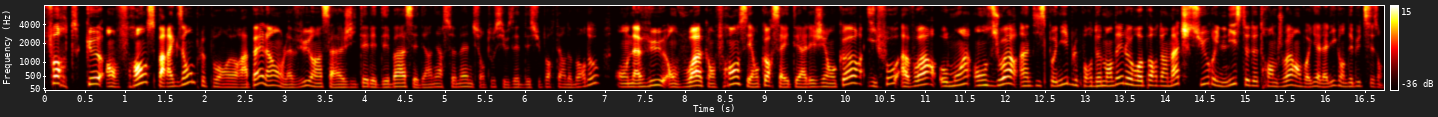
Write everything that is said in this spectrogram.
forte que en France, par exemple, pour euh, rappel, hein, on l'a vu, hein, ça a agité les débats ces dernières semaines, surtout si vous êtes des supporters de Bordeaux. On a vu, on voit qu'en France, et encore ça a été allégé encore, il faut avoir au moins 11 joueurs indisponibles pour demander le report d'un match sur une liste de 30 joueurs envoyés à la Ligue en début de saison.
